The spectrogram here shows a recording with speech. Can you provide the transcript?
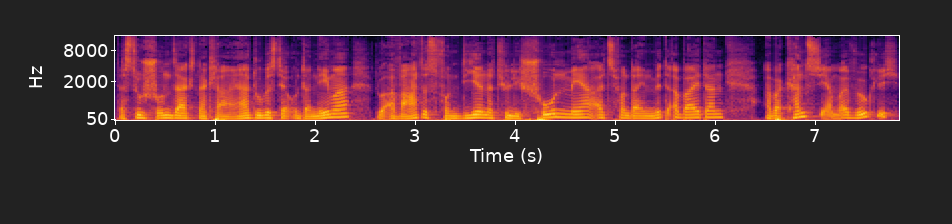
dass du schon sagst, na klar, ja, du bist der Unternehmer, du erwartest von dir natürlich schon mehr als von deinen Mitarbeitern, aber kannst du ja mal wirklich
